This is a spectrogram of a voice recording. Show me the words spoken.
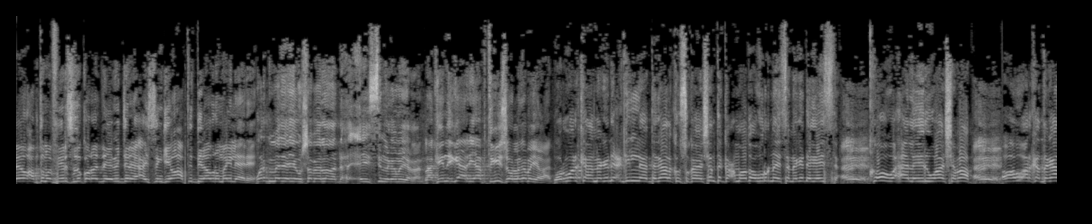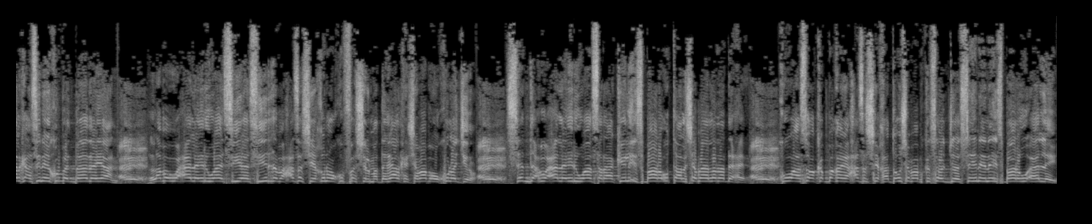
aysan ooyo abtama fiirsada kore dheega jira aysankiyo abta dilawna may leere war madeeyow shabeellada dhexe aysin lagama yaqaan. Laakiin igaar iyo abtigiisoo lagama yaqaan. War warkaa naga dhex gelinaya dagaalka sugaya shanta gacmood oo hurnaysa naga dhegaysta. Kow waxaa la yidhi waa shabaab. Oo u arka dagaalkaas inay ku badbaadayaan. Laba waxaa la yidhi waa siyaasiyiin raba xasan sheikh inuu ku fashilmo dagaalka shabaab oo kula jiro. Saddex waxaa la yidhi waa saraakiil isbaara u taal shabeellada dhexe. Kuwaasoo ka baqaya xasan sheikh hadduu shabaab ka soo jeestay inayna isbaara u aalayn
